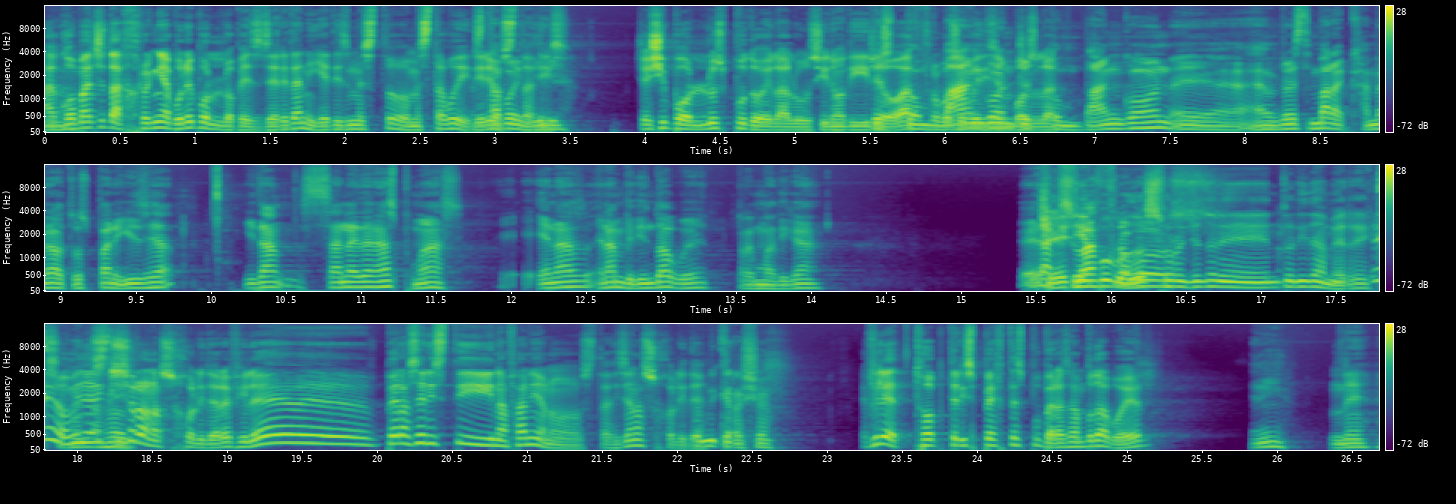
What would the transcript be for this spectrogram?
Ακόμα και τα χρόνια που είναι πολλοπεζέρ ήταν ηγέτης μες στο- μες στα ποδητήρια ο Στα Σταθής. ποδητήρια. Και έχει πολλούς που το ελαλούσαν ότι Και ο στον άνθρωπος βοήθησε πάγκο, και πολλά. στον πάγκο, ε, αν βλέπεις την παρακάμερα, ο τρόπος που πανηγύρισε, ήταν σαν να ήταν ένας που μας. Ένας, έναν παιδί του ΑΒΕ, πραγματικά. Και Εντάξει, ο έφυγε από άνθρωπος- ποδόσφαιρο και τον, ε, τον είδαμε, ρε. Ε, ξαφνικά. δεν ξέρω αν ασχολείται ρε φίλε. Ε, Πέρασε στην αφάνεια ο Σταθής, δεν ασχολείται. Το μικρασιά. Ε, Φίλε, top 3 παίχτες που πέρασαν από τα ΠΟΕΛ. Είναι. Ναι.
